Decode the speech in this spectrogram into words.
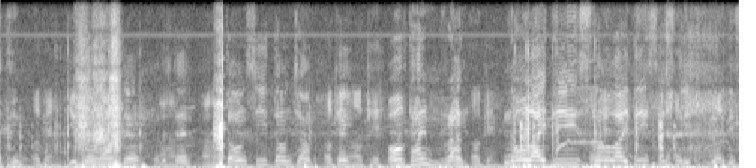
nothing. Okay. You can run there. Understand? Uh -huh. Uh -huh. Don't see. don't jump. Okay? okay? All time run. Okay. No like this, okay. no like this. Let's street. Look at this.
